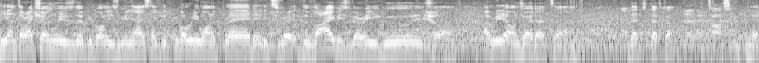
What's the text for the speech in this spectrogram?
the interaction with the people is really nice. Like the people really want to play. It's very the vibe is very good. It's uh, I really enjoy that. Uh, that that con. That's awesome. Yeah.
